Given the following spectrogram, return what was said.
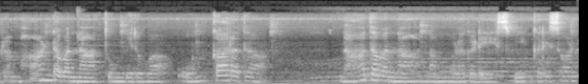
ಬ್ರಹ್ಮಾಂಡವನ್ನು ತುಂಬಿರುವ ಓಂಕಾರದ ನಾದವನ್ನು ನಮ್ಮೊಳಗಡೆ ಸ್ವೀಕರಿಸೋಣ.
